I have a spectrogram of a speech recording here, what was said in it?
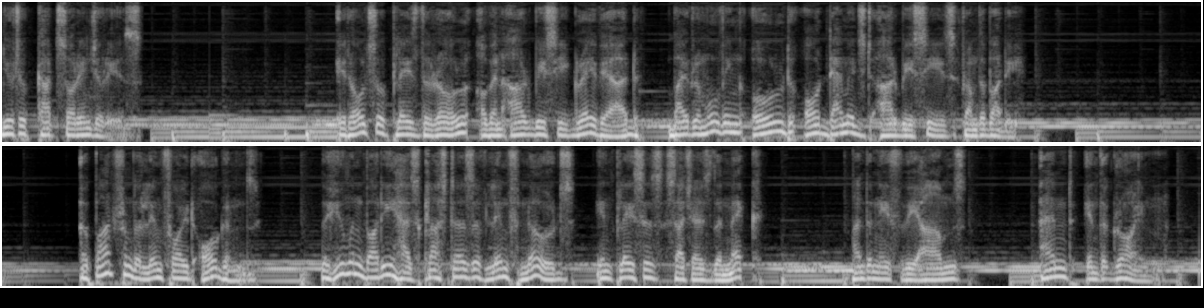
due to cuts or injuries. It also plays the role of an RBC graveyard by removing old or damaged RBCs from the body. Apart from the lymphoid organs, the human body has clusters of lymph nodes in places such as the neck, underneath the arms, and in the groin.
